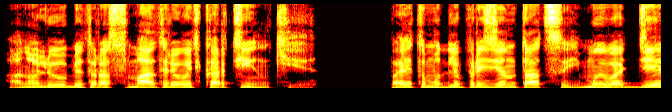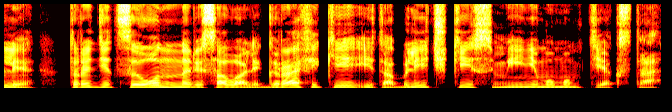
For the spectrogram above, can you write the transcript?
Оно любит рассматривать картинки. Поэтому для презентаций мы в отделе традиционно рисовали графики и таблички с минимумом текста.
